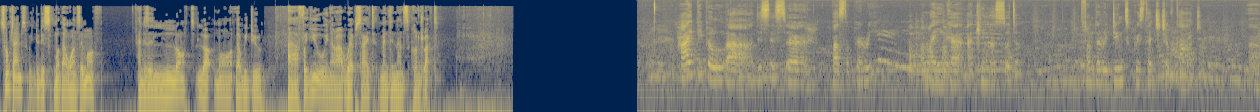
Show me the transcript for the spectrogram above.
Sometimes we do this more than once a month. And there's a lot, lot more that we do uh, for you in our website maintenance contract. People. Uh, this is uh, Pastor Perry Olayinka Akinla Soto from the Redeemed Christian Church of God, um,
